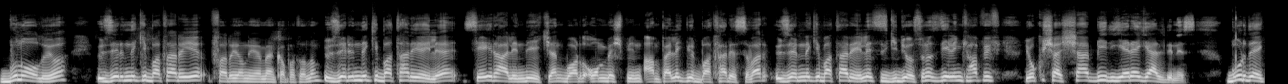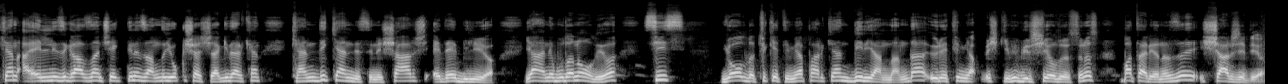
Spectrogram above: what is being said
Bu ne oluyor? Üzerindeki bataryayı, yanıyor hemen kapatalım. Üzerindeki batarya ile seyir halindeyken, bu arada 15.000 amperlik bir bataryası var. Üzerindeki batarya ile siz gidiyorsunuz. Diyelim ki hafif yokuş aşağı bir yere geldiniz. Buradayken elinizi gazdan çektiğiniz anda yokuş aşağı giderken kendi kendisini şarj edebiliyor. Yani bu da ne oluyor? Siz yolda tüketim yaparken bir yandan da üretim yapmış gibi bir şey oluyorsunuz. Bataryanızı şarj ediyor.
